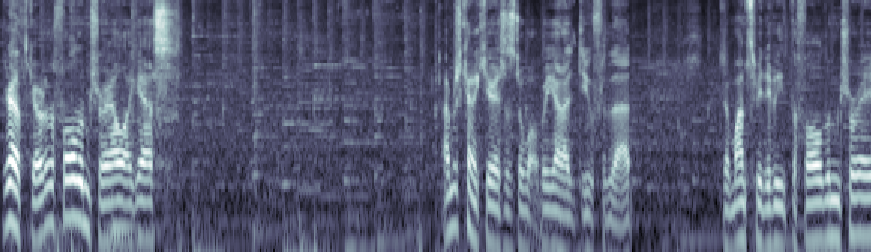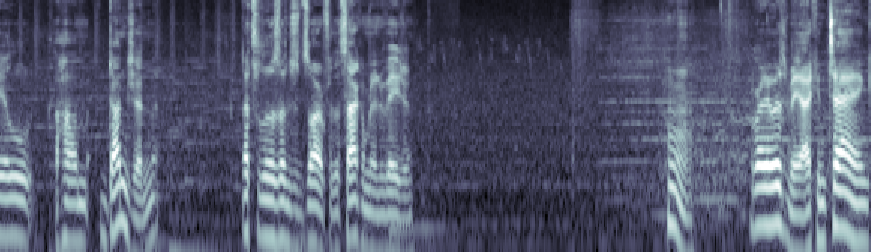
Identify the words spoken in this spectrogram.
Yeah, let's go to the Foldham Trail, I guess. I'm just kind of curious as to what we gotta do for that. It wants me to beat the Foldham Trail um, dungeon. That's what those dungeons are for the Sacrament Invasion. Hmm. Right with me, I can tank.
